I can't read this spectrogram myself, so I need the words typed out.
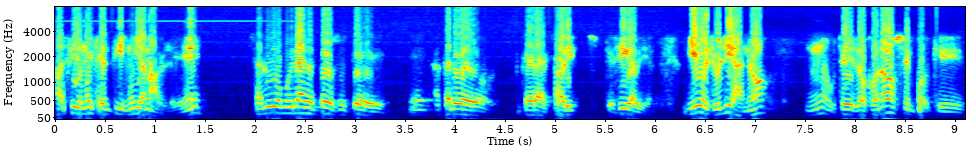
Ha sido muy gentil, muy amable. ¿eh? Saludos muy grande a todos ustedes. ¿eh? Hasta luego. Muchas gracias. Adiós. Que siga bien. Diego Juliano, ustedes lo conocen porque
